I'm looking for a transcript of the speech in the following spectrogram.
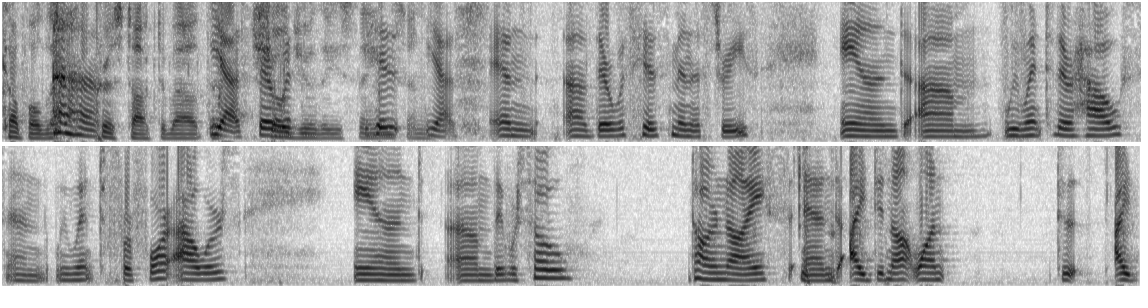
couple that Chris talked about that yes, showed you these things. his- and yes, and uh, they're with his ministries, and um, we went to their house, and we went for four hours, and um, they were so darn nice, and I did not want to. I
